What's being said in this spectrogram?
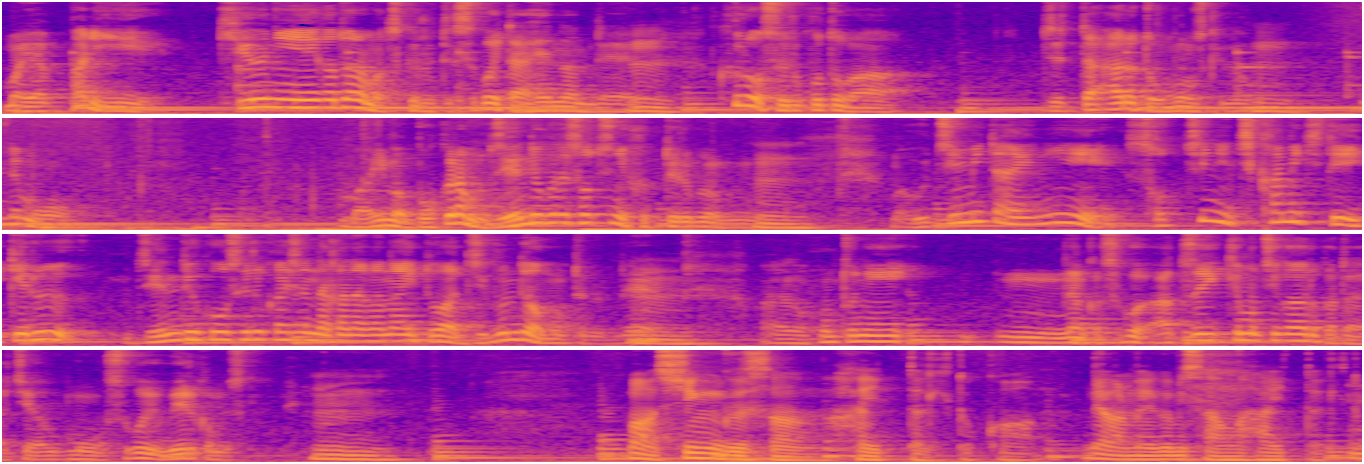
まあ、やっぱり急に映画ドラマ作るってすごい大変なんで、うん。苦労することは絶対あると思うんですけど、うん。でも、まあ、今僕らも全力でそっちに振ってる分、うん。まあうちみたいにそっちに近道で行ける全力をする会社はなかなかないとは自分では思ってるんで、うん。あの本当に、うん、なんかすごい熱い気持ちがある方たちはもうすごいウェルカムですけどね。うん。まあシングさん入ったりとかだからめぐみさんが入ったりと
